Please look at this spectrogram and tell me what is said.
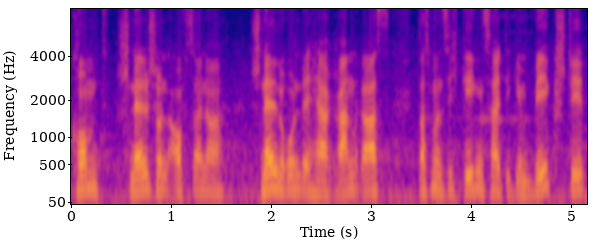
kommt, schnell schon auf seiner schnellen Runde heranrast, dass man sich gegenseitig im Weg steht.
